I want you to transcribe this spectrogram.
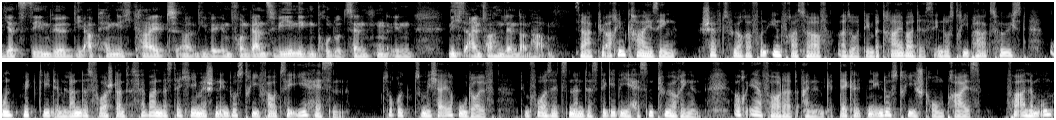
jetzt sehen wir die Abhängigkeit, die wir eben von ganz wenigen Produzenten in nicht einfachen Ländern haben. Sagt Joachim Kreising. Geschäftsführer von Infrasurf, also dem Betreiber des Industrieparks Höchst und Mitglied im Landesvorstand des Verbandes der chemischen Industrie VCI Hessen. Zurück zu Michael Rudolph, dem Vorsitzenden des DGB Hessen Thüringen. Auch er fordert einen gedeckelten Industriestrompreis, vor allem um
